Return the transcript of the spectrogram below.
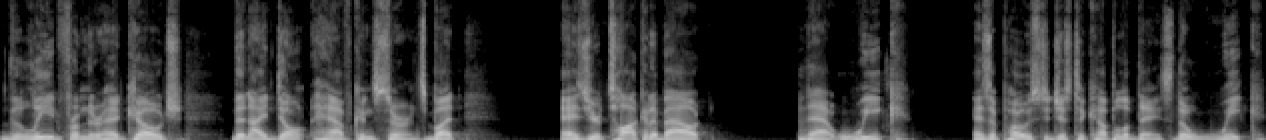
the lead from their head coach, then I don't have concerns. But as you're talking about that week, as opposed to just a couple of days, the week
